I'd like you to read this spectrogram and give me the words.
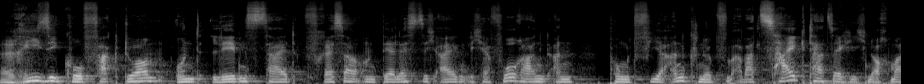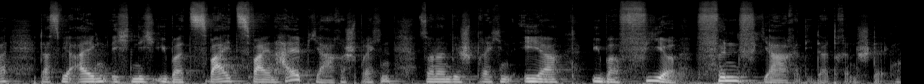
Risikofaktor und Lebenszeitfresser und der lässt sich eigentlich hervorragend an Punkt 4 anknüpfen, aber zeigt tatsächlich nochmal, dass wir eigentlich nicht über zwei, zweieinhalb Jahre sprechen, sondern wir sprechen eher über vier, fünf Jahre, die da drin stecken.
